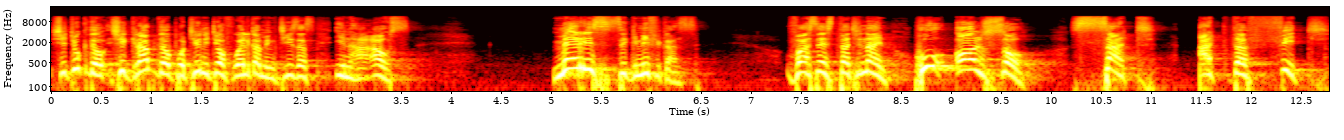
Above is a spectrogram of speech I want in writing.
She took the she grabbed the opportunity of welcoming Jesus in her house. Mary's significance. Verses 39. Who also sat at the feet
